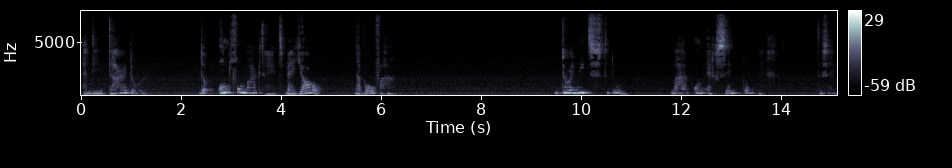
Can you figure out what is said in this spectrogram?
En die daardoor de onvolmaaktheid bij jou naar boven halen. Door niets te doen maar om er simpelweg te zijn.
